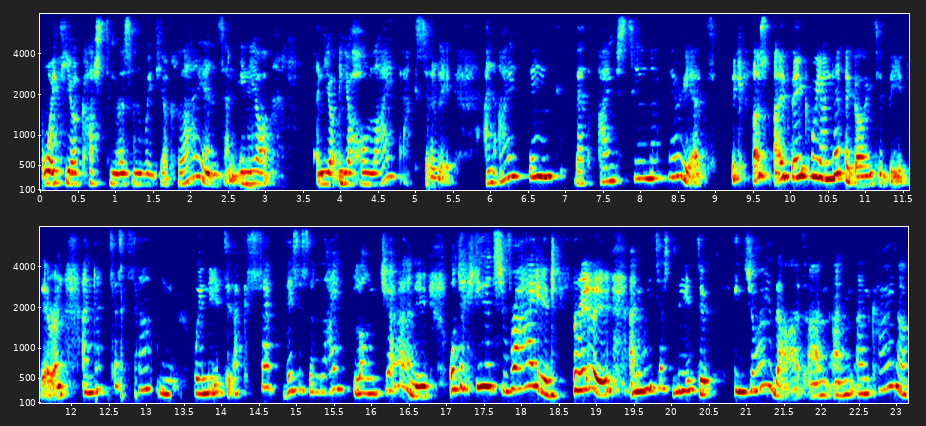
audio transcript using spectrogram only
with your customers and with your clients and in Yeah. your and your in your whole life actually and i think that i'm still not there yet because i think we are never going to be there. And and that's just something we need to accept. This is a lifelong journey. What a huge ride really. And we just need to enjoy that and and, and kind of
